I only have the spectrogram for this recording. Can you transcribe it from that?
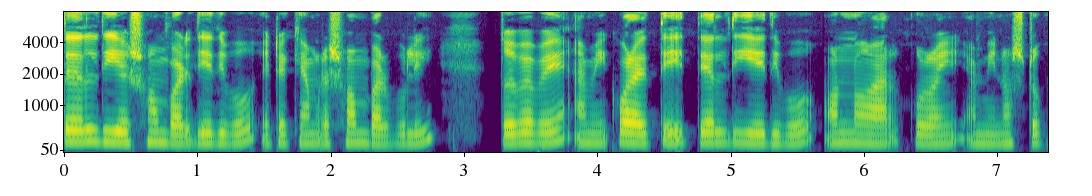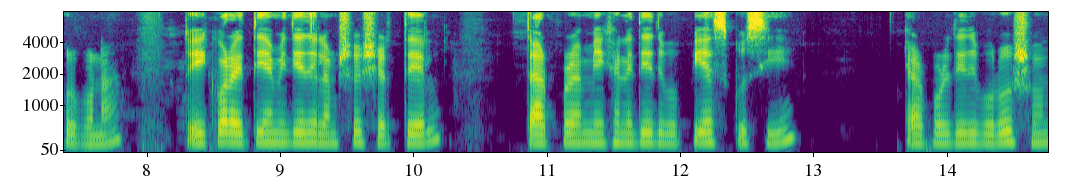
তেল দিয়ে সোমবার দিয়ে দিব, এটাকে আমরা সোমবার বলি। তো এভাবে আমি কড়াইতেই তেল দিয়ে দিব, অন্য আর কড়াই আমি নষ্ট করব না। তো এই কড়াইতে আমি দিয়ে দিলাম সর্ষের তেল। তারপর আমি এখানে দিয়ে দেবো পেঁয়াজ কুচি, তারপরে দিয়ে দেবো রসুন,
